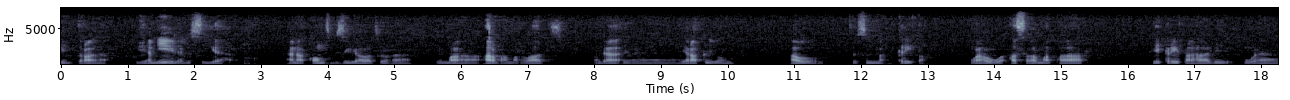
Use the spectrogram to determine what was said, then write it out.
جدة جميلة للسياحة أنا قمت بزيارتها أربع مرات هيراكليون أو تسمى كريتا. وهو أصغر مطار في كريتا هذه و آه،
